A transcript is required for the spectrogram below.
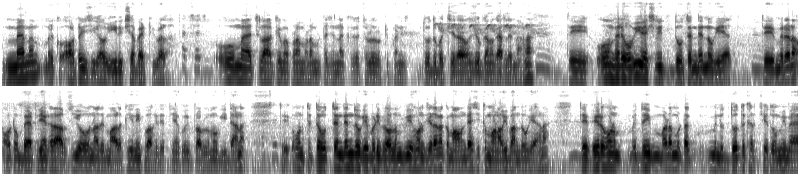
ਮੈਂ ਮੈਮ ਮੇਰੇ ਕੋਲ ਆਟੋ ਹੀ ਸੀਗਾ ਉਹ ਈ ਰਿਕਸ਼ਾ ਬੈਟਰੀ ਵਾਲਾ। ਅੱਛਾ ਜੀ। ਉਹ ਮੈਂ ਚਲਾ ਕੇ ਮੈਂ ਆਪਣਾ ਮਾੜਾ ਮੋਟਾ ਜਿੰਨਾ ਕੁ ਚਲੋ ਰੋਟੀ ਪਾਣੀ ਦੁੱਧ ਬੱਚੇ ਦਾ ਉਹ ਜੋਗਾ ਮੈਂ ਕਰ ਲੈਂਦਾ ਹਨਾ। ਤੇ ਉਹ ਮੇਰੇ ਉਹ ਵੀ ਐਕਚੁਅਲੀ ਦੋ ਤਿੰਨ ਦਿਨ ਹੋ ਗਏ ਆ। ਤੇ ਮੇਰਾ ਨਾ ਆਟੋ ਬੈਟਰੀਆਂ ਖਰਾਬ ਸੀ ਉਹ ਉਹਨਾਂ ਦੇ ਮਾਲਕ ਹੀ ਨਹੀਂ ਪਵਾ ਕੇ ਦਿੱਤੀਆਂ ਕੋਈ ਪ੍ਰੋਬਲਮ ਹੋ ਗਈ ਦਾ ਨਾ। ਤੇ ਹੁਣ ਤੇ ਦੋ ਤਿੰਨ ਦਿਨ ਹੋ ਗਏ ਬੜੀ ਪ੍ਰੋਬਲਮ ਵੀ ਹੁਣ ਜਿਹੜਾ ਮੈਂ ਕਮਾਉਣ ਡਿਆ ਸੀ ਕਮਾਉਣਾ ਵੀ ਬੰਦ ਹੋ ਗਿਆ ਹਨਾ। ਤੇ ਫਿਰ ਹੁਣ ਇਦਾਂ ਹੀ ਮਾੜਾ ਮੋਟਾ ਮੈਨੂੰ ਦੁੱਧ ਖਰਚੇ ਤੋਂ ਵੀ ਮੈਂ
